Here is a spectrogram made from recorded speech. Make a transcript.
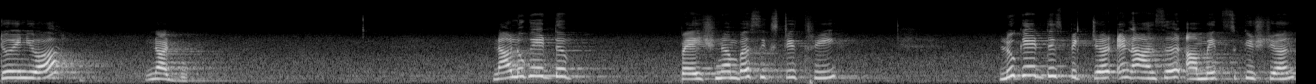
do in your notebook now look at the Page number 63. Look at this picture and answer Amit's question.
